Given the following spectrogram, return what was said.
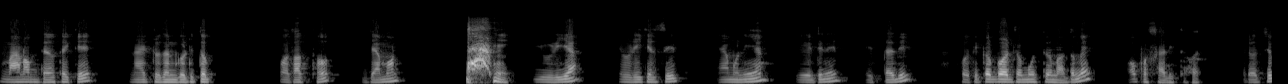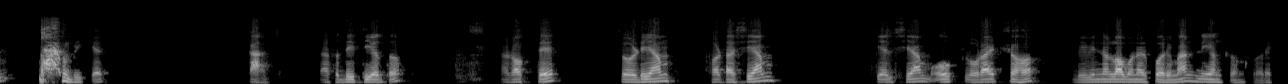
মানব দেহ থেকে নাইট্রোজেন গঠিত পদার্থ যেমন urea, uric acid, ammonia, creatinine ইত্যাদি ক্ষতিকর বর্জ্যমূত্রের মাধ্যমে অপসারিত হয়। এটা হচ্ছে বৃক্ষের কাজ। তারপর দ্বিতীয়ত, রক্তে সোডিয়াম, পটাশিয়াম, ক্যালসিয়াম ও ক্লোরাইড সহ বিভিন্ন লবণের পরিমাণ নিয়ন্ত্রণ করে।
